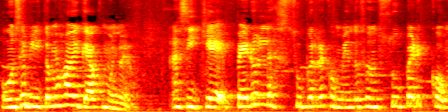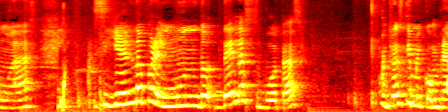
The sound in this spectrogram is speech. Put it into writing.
o un cepillito mojado y queda como nuevo. Así que, pero las súper recomiendo, son súper cómodas. Siguiendo por el mundo de las botas, otras que me compré,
